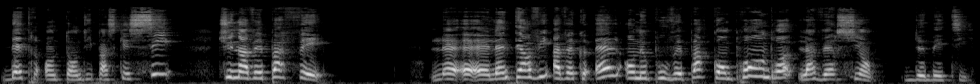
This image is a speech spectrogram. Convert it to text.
d'être entendue. Parce que si tu n'avais pas fait l'interview avec elle, on ne pouvait pas comprendre la version de Betty.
